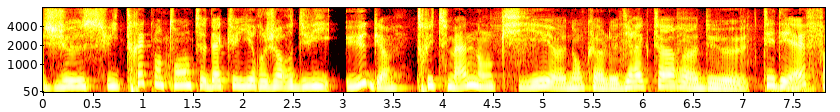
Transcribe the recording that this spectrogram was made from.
Je suis très contente d'accueillir aujourd'hui Hugues Trutman, qui est euh, donc euh, le directeur de TDF.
